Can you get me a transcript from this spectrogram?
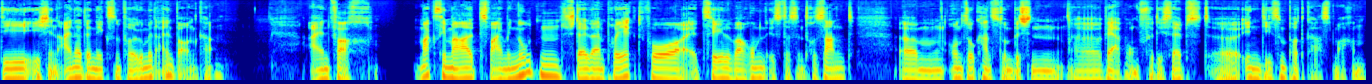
die ich in einer der nächsten Folgen mit einbauen kann. Einfach maximal zwei Minuten, stell dein Projekt vor, erzähl, warum ist das interessant ähm, und so kannst du ein bisschen äh, Werbung für dich selbst äh, in diesem Podcast machen.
